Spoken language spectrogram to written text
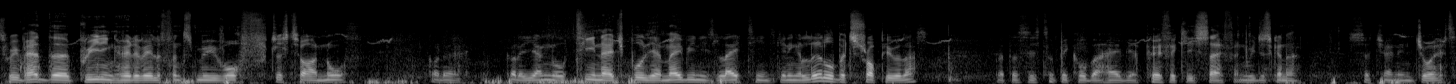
So we've had the breeding herd of elephants move off just to our north. Got a got a young little teenage bull here, maybe in his late teens, getting a little bit stroppy with us. But this is typical behavior, perfectly safe, and we're just gonna sit here and enjoy it.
